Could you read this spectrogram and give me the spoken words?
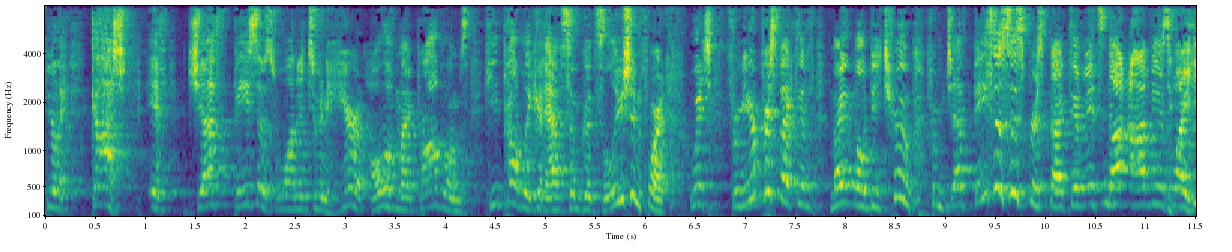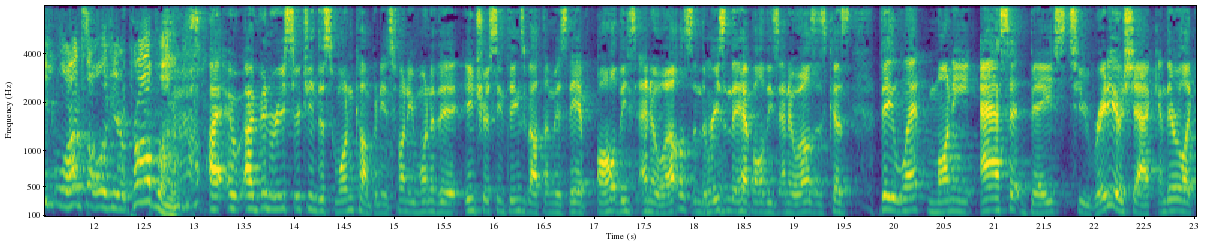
you're like, gosh, if Jeff Bezos wanted to inherit all of my problems, he probably could have some good solution for it. Which, from your perspective, might well be true. From Jeff Bezos' perspective, it's not obvious why he wants all of your problems. I, I've been researching this one company. It's funny. One of the interesting things about them is they have all these NOLs, and the reason they have all these NOLs is because they lent money asset based to Radio Shack, and they were like,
